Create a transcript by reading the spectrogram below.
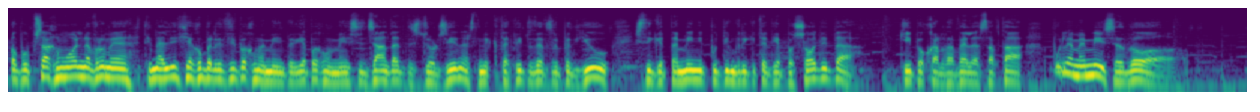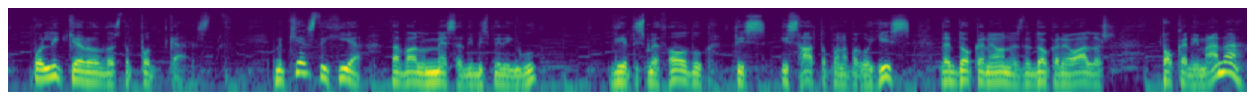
όπου ψάχνουμε όλοι να βρούμε την αλήθεια, έχω μπερδευτεί που έχουμε μείνει. Παιδιά που έχουμε μείνει στην τσάντα της Τζορτζίνα, στην εκταφή του δεύτερου παιδιού, στην κεταμίνη που την βρήκε τέτοια ποσότητα και είπε ο Χαρδαβέλας αυτά που λέμε εμείς εδώ πολύ καιρό εδώ στο podcast. Με ποια στοιχεία θα βάλουν μέσα την Πισπυρίγκου; Δια της μεθόδου της εισάτοπων απαγωγής δεν το έκανε ο δεν το έκανε ο άλλος το έκανε η μάνα;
